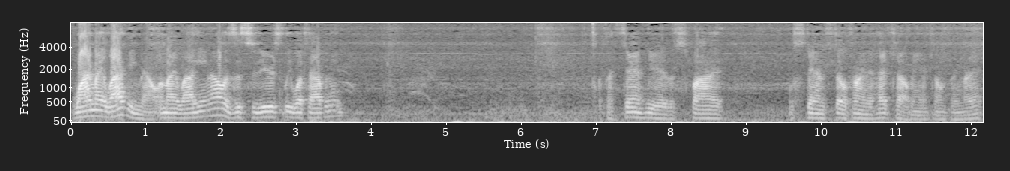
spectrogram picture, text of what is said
Why am I lagging now? Am I lagging now? Is this seriously what's happening? If I stand here, the spy will stand still trying to headshot me or something, right?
